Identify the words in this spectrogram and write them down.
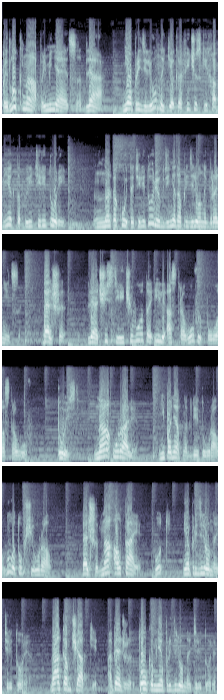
Предлог «на» применяется для неопределенных географических объектов или территорий на какую-то территорию, где нет определенной границы. Дальше, для частей чего-то или островов и полуостровов. То есть, на Урале, непонятно где это Урал, ну вот общий Урал. Дальше, на Алтае, вот неопределенная территория. На Камчатке, опять же, толком неопределенная территория.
